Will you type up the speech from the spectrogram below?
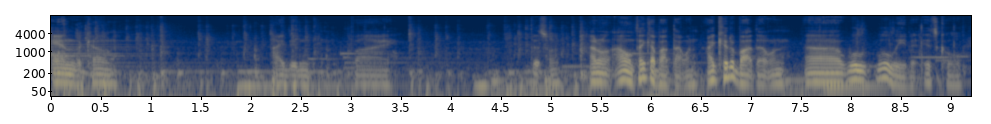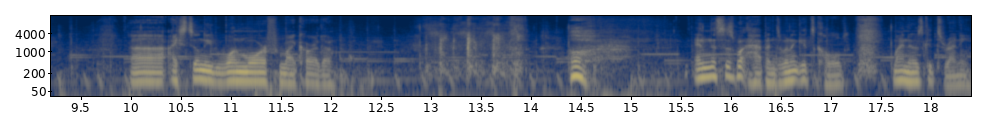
And the cone. I didn't buy this one. I don't I don't think I bought that one. I could have bought that one. Uh we'll we'll leave it. It's cool. Uh I still need one more for my car though. Oh. And this is what happens when it gets cold. My nose gets runny.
